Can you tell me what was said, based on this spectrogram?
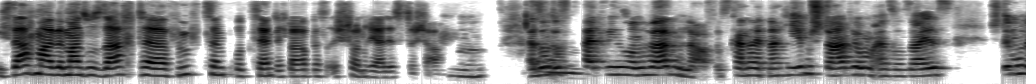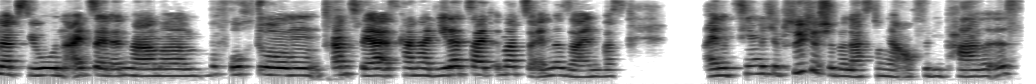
ich sag mal, wenn man so sagt, 15 äh, Prozent, ich glaube, das ist schon realistischer. Mhm. Also ähm, das ist halt wie so ein Hürdenlauf. Es kann halt nach jedem Stadium, also sei es Stimulation, Eizellentnahme, Befruchtung, Transfer, es kann halt jederzeit immer zu Ende sein, was eine ziemliche psychische Belastung ja auch für die Paare ist,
